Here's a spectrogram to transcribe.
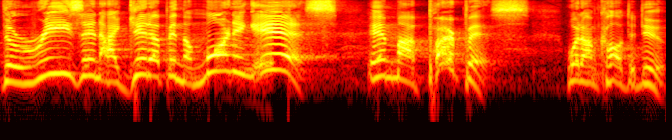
the reason I get up in the morning is in my purpose, what I'm called to do.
